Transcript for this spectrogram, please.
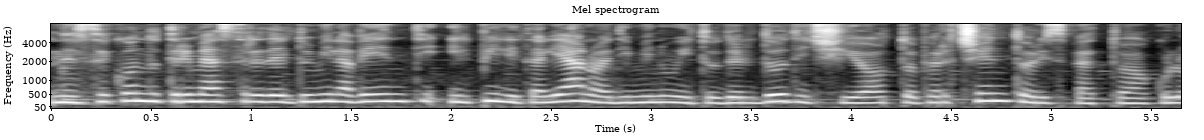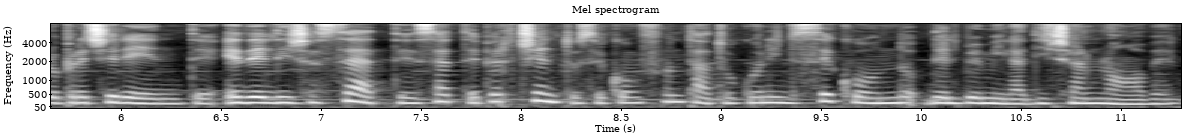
Nel secondo trimestre del 2020 il PIL italiano è diminuito del 12,8% rispetto a quello precedente e del 17,7% se confrontato con il secondo del 2019.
